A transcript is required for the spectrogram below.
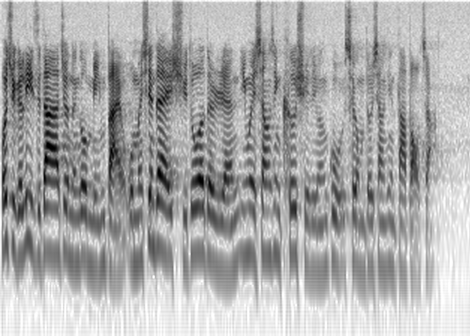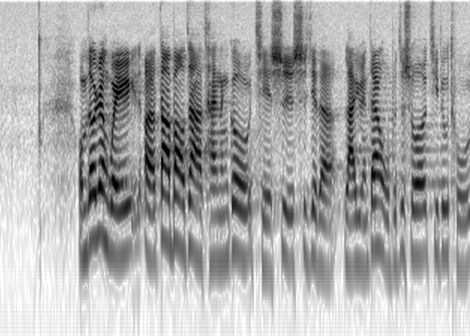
我举个例子，大家就能够明白。我们现在许多的人因为相信科学的缘故，所以我们都相信大爆炸。我们都认为，呃，大爆炸才能够解释世界的来源。当然，我不是说基督徒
